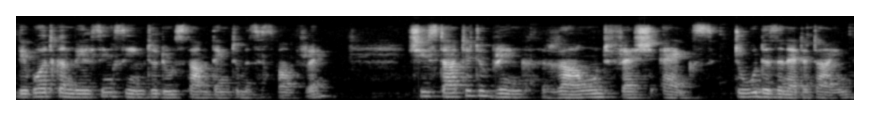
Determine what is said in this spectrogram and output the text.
The word convulsing seemed to do something to mrs pumphrey. She started to bring round fresh eggs two dozen at a time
